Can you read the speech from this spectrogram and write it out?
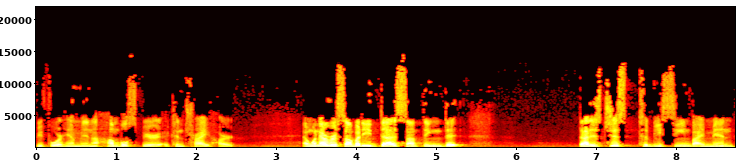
before Him in a humble spirit, a contrite heart. And whenever somebody does something that that is just to be seen by men,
